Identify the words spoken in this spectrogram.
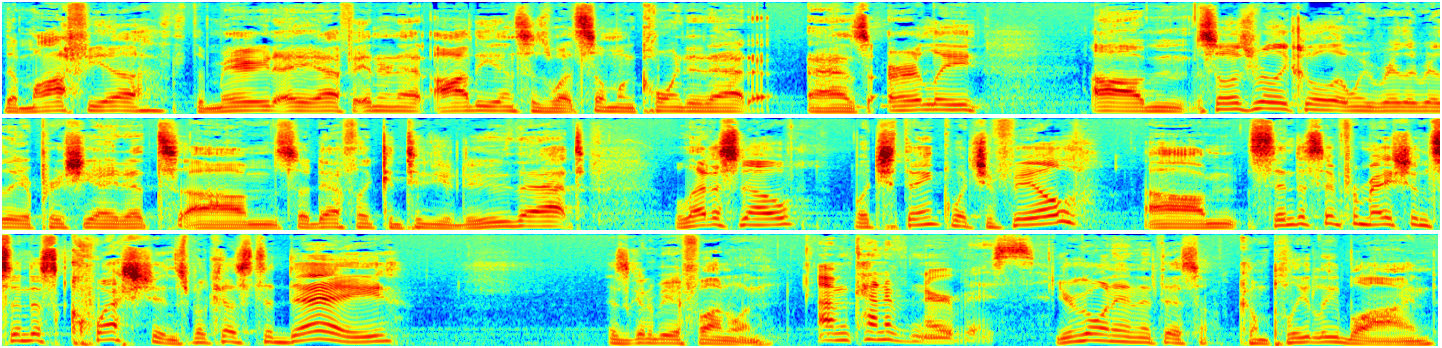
The Mafia, the Married AF Internet audience is what someone coined it at as early. Um, so it's really cool and we really, really appreciate it. Um, so definitely continue to do that. Let us know what you think, what you feel. Um, send us information, send us questions because today is going to be a fun one. I'm kind of nervous. You're going in at this completely blind.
